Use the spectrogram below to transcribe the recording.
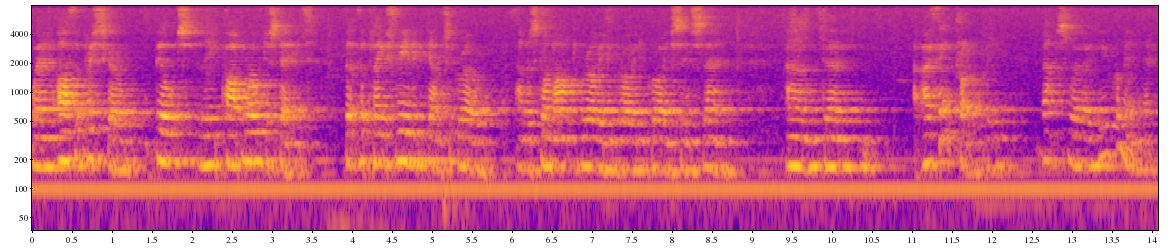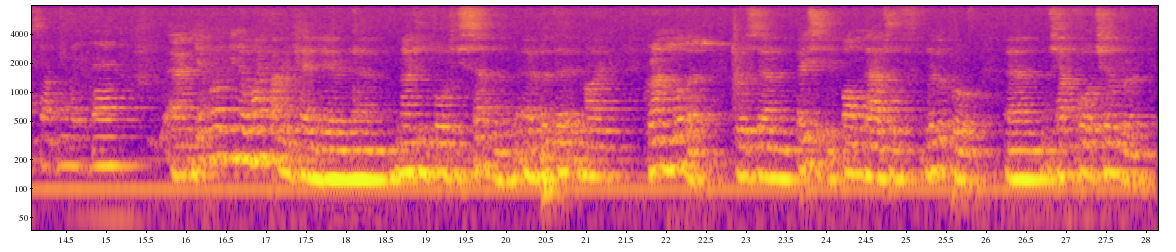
when Arthur Briscoe built the Park Road estate that the place really began to grow has gone on growing and growing and growing since then. And um, I think probably that's where you come in next, don't you, with uh, Um, yeah, well, you know, my family came here in um, 1947, uh, but the, my grandmother was um, basically bombed out of Liverpool. Um, she had four children,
